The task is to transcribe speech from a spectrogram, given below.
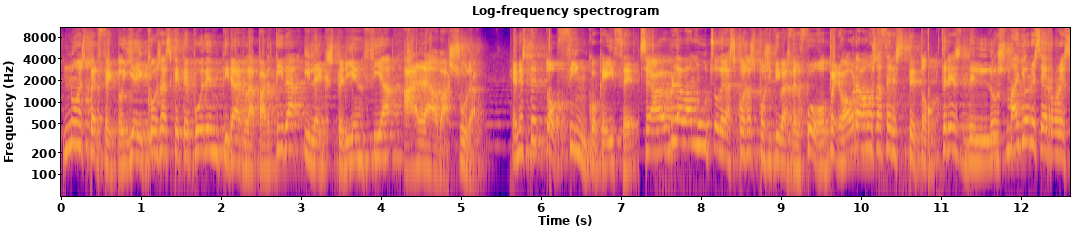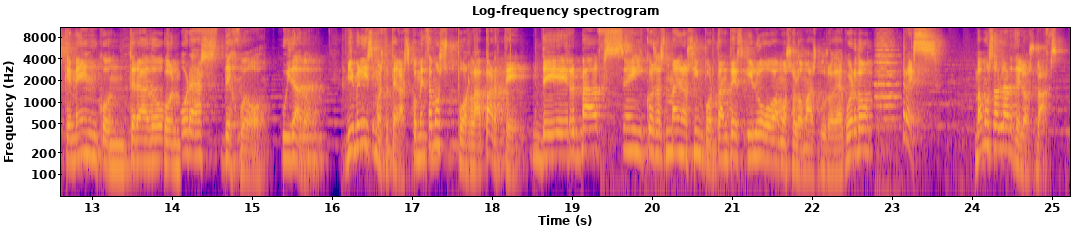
No es perfecto y hay cosas que te pueden tirar la partida y la experiencia a la basura. En este top 5 que hice, se hablaba mucho de las cosas positivas del juego, pero ahora vamos a hacer este top 3 de los mayores errores que me he encontrado con horas de juego. Cuidado. Bienvenidísimos estrategas, comenzamos por la parte de bugs y cosas menos importantes y luego vamos a lo más duro, ¿de acuerdo? 3. Vamos a hablar de los bugs.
